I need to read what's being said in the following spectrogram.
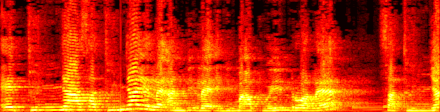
Eh dunya satunya ya le andi le di maapuin roa le Satunya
